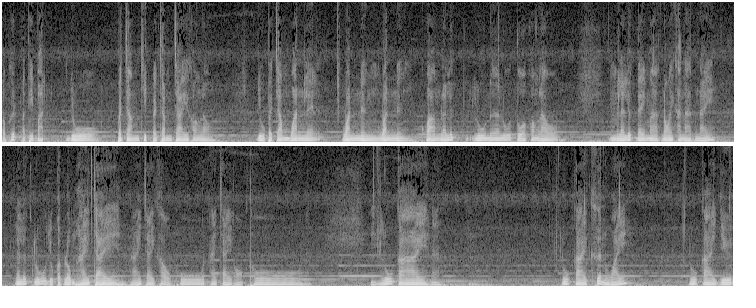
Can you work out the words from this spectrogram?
ประพฤติปฏิบัติ อยู่ประจำจิตประจำใจของเรา อยู่ประจำวันเลยนะ วันหนึ่ง วันหนึ่ง ความระลึกรู้เนื้อรู้ตัวของเรามันระลึกได้มากน้อยขนาดไหน ระลึกรู้อยู่กับลมหายใจ หายใจเข้าพูด หายใจออกโทรู้กายนะรู้กายเคลื่อนไหว รู้กายยืน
